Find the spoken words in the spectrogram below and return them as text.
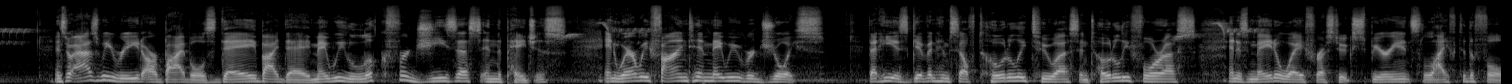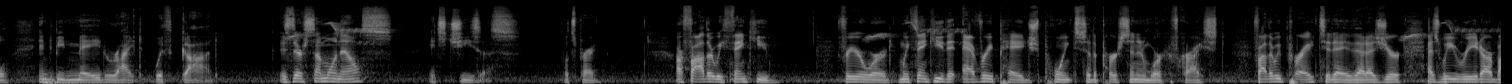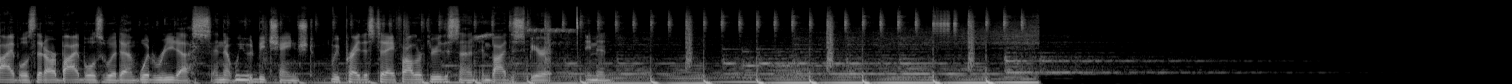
And so, as we read our Bibles day by day, may we look for Jesus in the pages. And where we find him, may we rejoice that he has given himself totally to us and totally for us and has made a way for us to experience life to the full and to be made right with God. Is there someone else? It's Jesus. Let's pray. Our Father, we thank you for your word. And we thank you that every page points to the person and work of Christ. Father, we pray today that as as we read our Bibles, that our Bibles would um, would read us and that we would be changed. We pray this today, Father, through the Son and by the Spirit. Amen.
